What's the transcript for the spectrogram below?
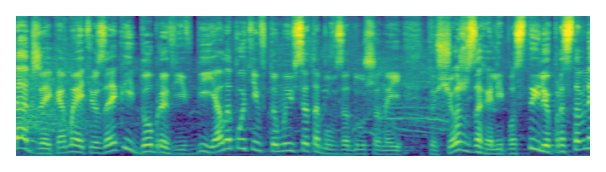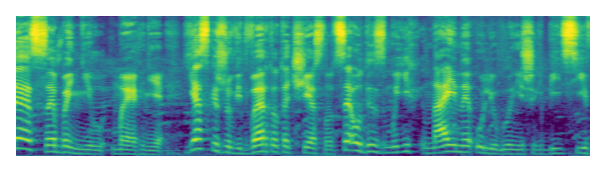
Та Джейка Меттю, за який добре вів бій, але потім втомився та був задушений. То що ж взагалі по стилю представляє себе Ніл Мегні? Я скажу відверто та чесно, це один з моїх найнеулюбленіших бійців.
